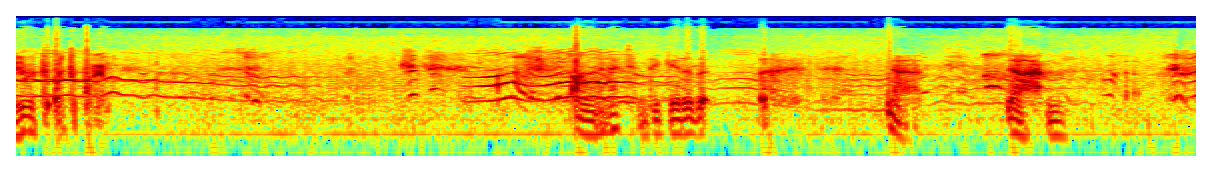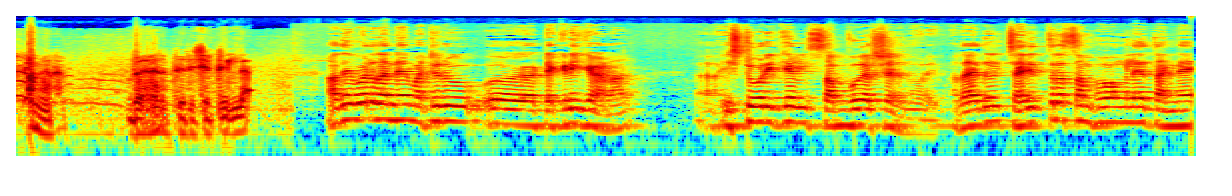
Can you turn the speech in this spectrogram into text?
ദൈവത്തെ ഓർത്ത് പറയണം. അങ്ങനെ ചിന്തിക്കരുത് ഞാൻ ഞാൻ അങ്ങനെ വേർതിരിച്ചിട്ടില്ല. അതേപോലെ തന്നെ മറ്റൊരു ടെക്നിക്കാണ് ഹിസ്റ്റോറിക്കൽ സബ്വേർഷൻ എന്ന് പറയും. അതായത് ചരിത്ര സംഭവങ്ങളെ തന്നെ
